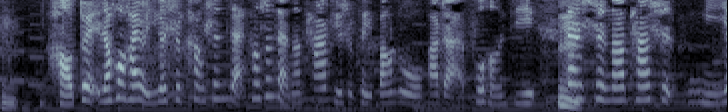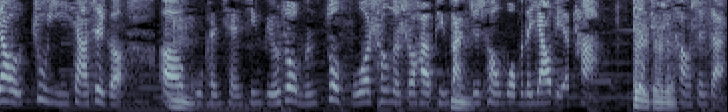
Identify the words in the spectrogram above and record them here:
嗯。好，对，然后还有一个是抗伸展，抗伸展呢，它其实可以帮助发展腹横肌，嗯。但是呢，它是你要注意一下这个呃、嗯。骨盆前倾，比如说我们做俯卧撑的时候，还有平板支撑，我们的腰别塌，对对对抗伸展。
